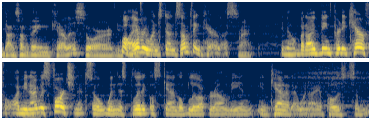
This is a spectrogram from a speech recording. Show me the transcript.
done something careless or well everyone's done something careless. Right. You know but i've been pretty careful. I mean i was fortunate. So when this political scandal blew up around me in, in canada when i opposed some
